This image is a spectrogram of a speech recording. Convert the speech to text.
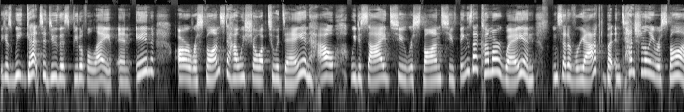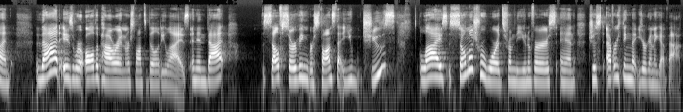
because we get to do this beautiful life. And in our response to how we show up to a day and how we decide to respond to things that come our way and instead of react, but intentionally respond, that is where all the power and responsibility lies. And in that self serving response that you choose, lies so much rewards from the universe and just everything that you're going to get back.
